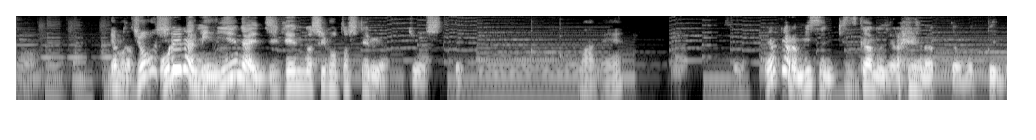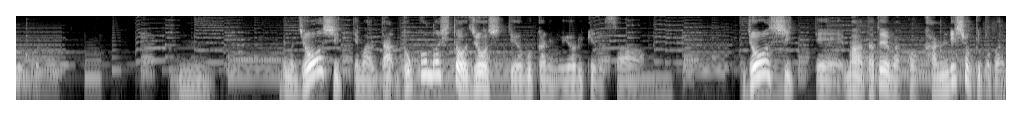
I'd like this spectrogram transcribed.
な。でも上司俺らに見えい。ない次元の仕事してるやん、上司って。まあね。そうだからミスに気づかんのじゃないかなって思ってんだ。うん。でも上司って、まあだ、どこの人を上司って呼ぶかにもよるけどさ、上司って、まあ、例えばこう管理職とかだっ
